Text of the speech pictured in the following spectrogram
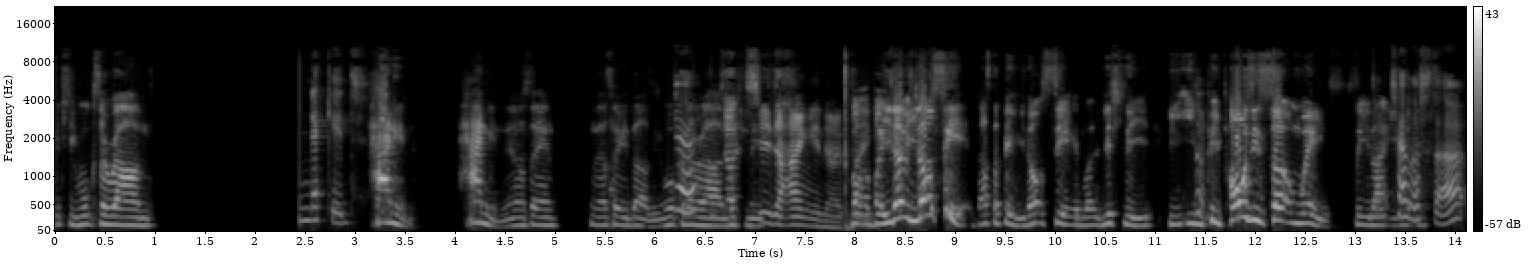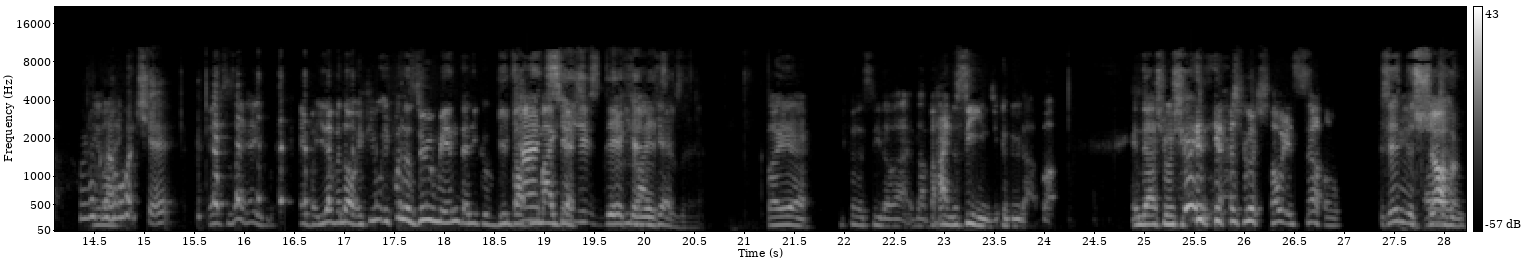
Literally walks around Naked. hanging, hanging. You know what I'm saying? And that's what he does. He's walking Yeah. around. don't literally, see the hanging though. But but you don't you don't see it. That's the thing. You don't see it. But literally, he, he, he poses certain ways. So you like Don't tell you, us that. We're not going to like- watch it. Yeah, so hey, hey, but you never know. If you if you want to zoom in, then you could be, you you can't might see guess. his dick You might guess. But yeah, if you want to see the like, like behind the scenes, you can do that. But in the actual show, in the actual show itself, It's in the show. Um,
